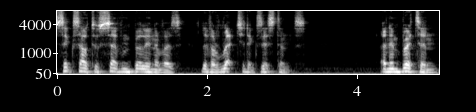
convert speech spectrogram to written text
Six out of seven billion of us live a wretched existence. And in Britain,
